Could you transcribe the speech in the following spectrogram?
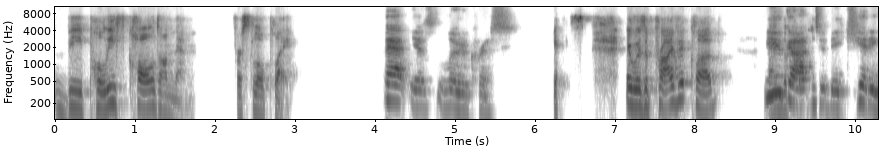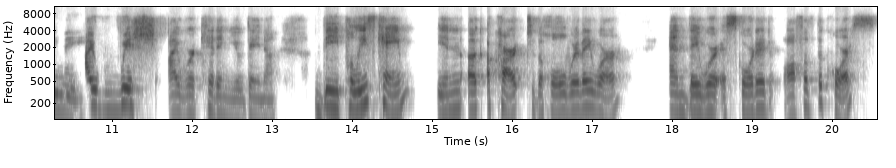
the police called on them for slow play. That is ludicrous. Yes. It was a private club. You got police, to be kidding me. I wish I were kidding you, Dana. The police came in a, a cart to the hole where they were, and they were escorted off of the course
